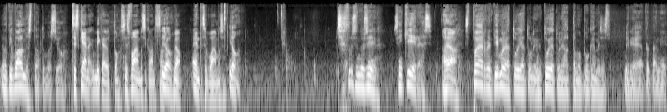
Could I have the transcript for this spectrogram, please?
Ja oltiin valmistautumassa jo. Siis ken, mikä juttu? Siis vaimosi kanssa? Joo. Joo. Entisen vaimosi. Joo. Se syntyi siinä, siinä kiireessä. Ai jaa. Sitten Pojärven Timo ja Tuija tuli, niin Tuija tuli auttamaan pukemisessa Mirja ja tota, niin,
